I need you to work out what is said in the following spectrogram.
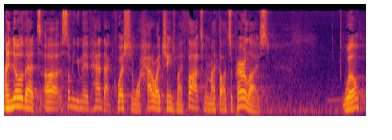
I know that uh, some of you may have had that question well, how do I change my thoughts when my thoughts are paralyzed? Well,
